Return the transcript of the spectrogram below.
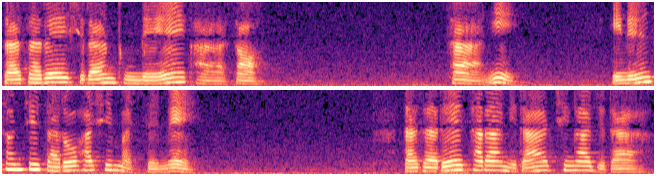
나사렛이란 동네에 가서 사니 이는 선지자로 하신 말씀에 나사렛 사람이라 칭하리라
